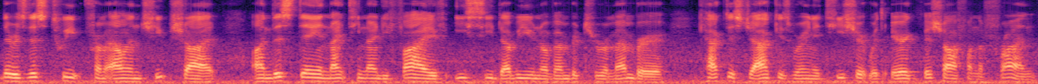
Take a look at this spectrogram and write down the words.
there was this tweet from alan cheapshot on this day in 1995, ECW November to Remember, Cactus Jack is wearing a t shirt with Eric Bischoff on the front.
